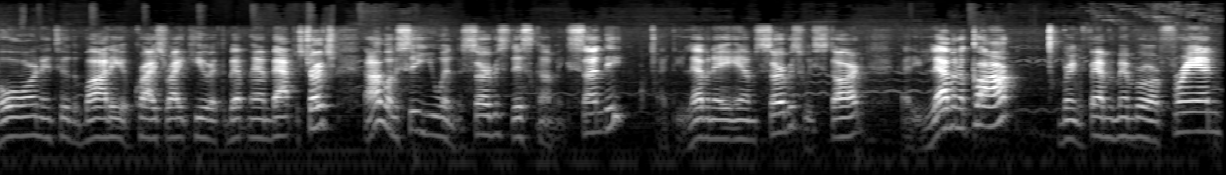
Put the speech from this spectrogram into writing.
born into the body of Christ right here at the Bethlehem Baptist Church. I want to see you in the service this coming Sunday at the 11 a.m. service. We start at 11 o'clock. Bring a family member or a friend.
